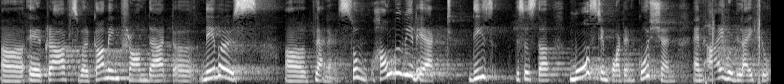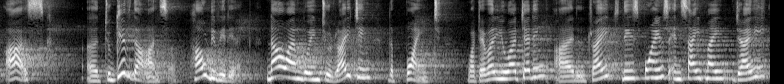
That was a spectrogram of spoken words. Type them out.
uh, aircrafts were coming from that uh, neighbors' uh, planets. So, how do we react? These, this is the most important question, and I would like to ask uh, to give the answer. How do we react? Now I am going to writing the point Whatever you are telling, I'll write these points inside my diary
